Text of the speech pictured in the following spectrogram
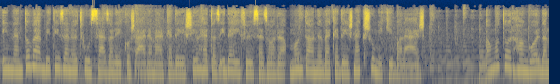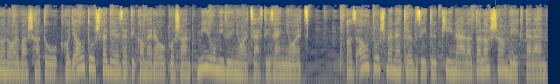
Innen további 15-20%-os áremelkedés jöhet az idei főszezonra, mondta a növekedésnek Sumiki Balázs. A motorhang oldalon olvasható, hogy autós fedélzeti kamera okosan, Mio Vű 818 az autós menetrögzítők kínálata lassan végtelen.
